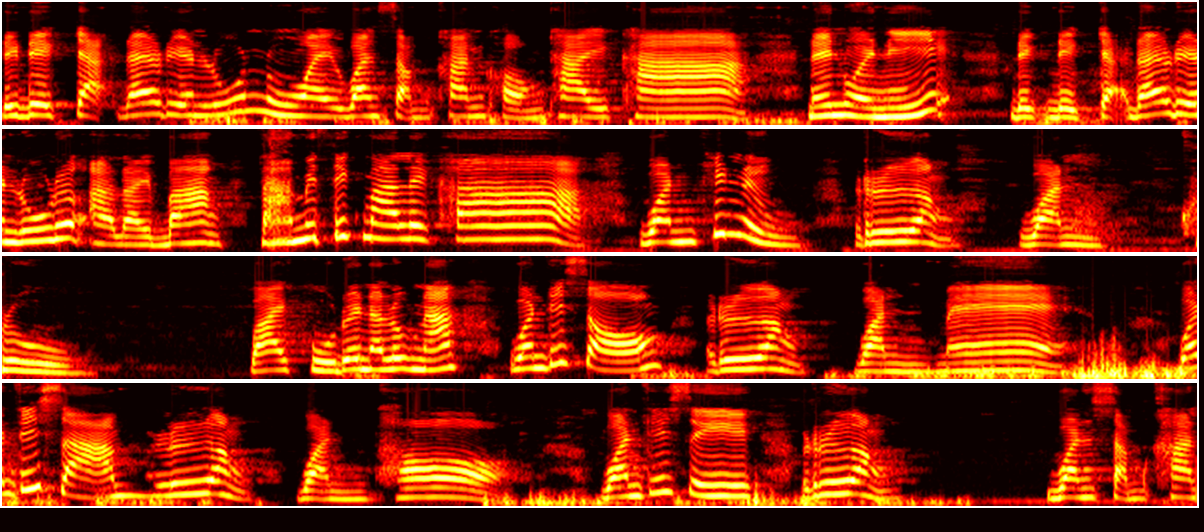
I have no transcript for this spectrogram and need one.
เด็กๆจะได้เรียนรู้หน่วยวันสำคัญของไทยค่ะ ในหน่วยนี้ เด็กๆ จะได้เรียนรู้เรื่องอะไรบ้าง ตามม่ติ๊กมาเลยค่ะ วันที่หนึ่งเรื่องวันครูไหว้ครูด้วยนะลูกนะ วันที่สองเรื่องวันแม่ วันที่สามเรื่องวันพ่อ วันที่สี่เรื่องวันสำคัญ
